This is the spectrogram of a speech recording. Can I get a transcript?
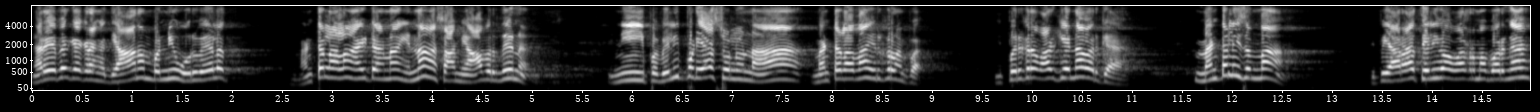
நிறைய பேர் கேட்குறாங்க தியானம் பண்ணி ஒருவேளை மென்டலாலாம் ஆயிட்டாங்கன்னா என்ன சாமி ஆவறதுன்னு. நீ இப்போ வெளிப்படையாக சொல்லணும்னா மென்டலாக தான் இருக்கிறோம் இப்போ. இப்போ இருக்கிற வாழ்க்கை என்னவா இருக்க? மென்டலிசம் தான். இப்போ யாராவது தெளிவாக வாழ்கிறோமா பாருங்கள்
